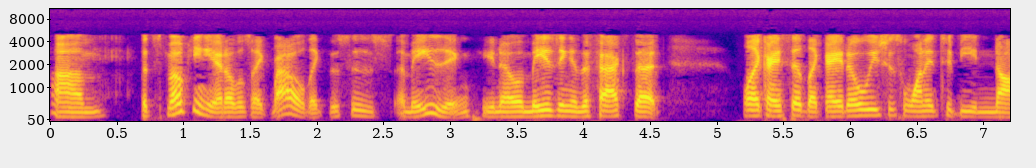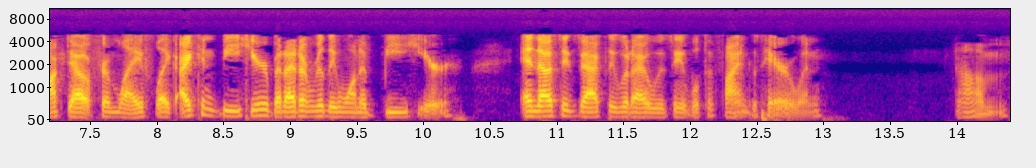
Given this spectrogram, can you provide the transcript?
Um, but smoking it, I was like, wow, like this is amazing. You know, amazing in the fact that like I said, like I had always just wanted to be knocked out from life. Like I can be here, but I don't really want to be here. And that's exactly what I was able to find with heroin. Um,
